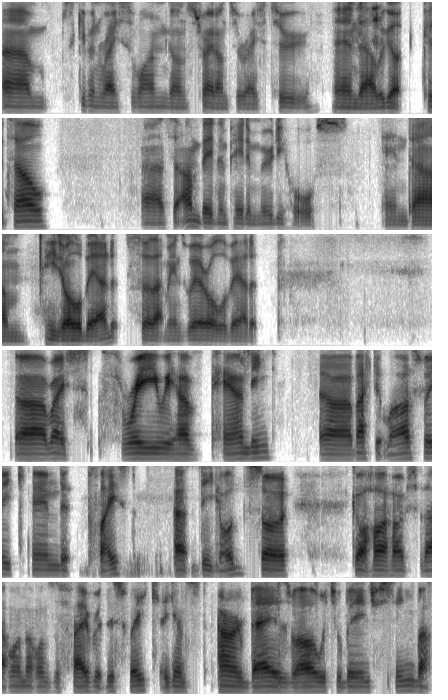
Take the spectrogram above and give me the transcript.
um, skipping race one, going straight on to race two. And uh, we got Cattell. Uh, it's an unbeaten Peter Moody horse, and um, he's all about it. So that means we're all about it. Uh, race three, we have Pounding. Uh, backed it last week and it placed at big odds. So got high hopes for that one. That one's the favourite this week against Aaron Bay as well, which will be interesting. But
